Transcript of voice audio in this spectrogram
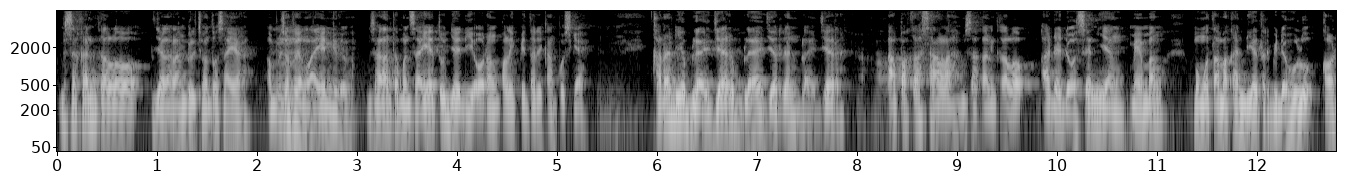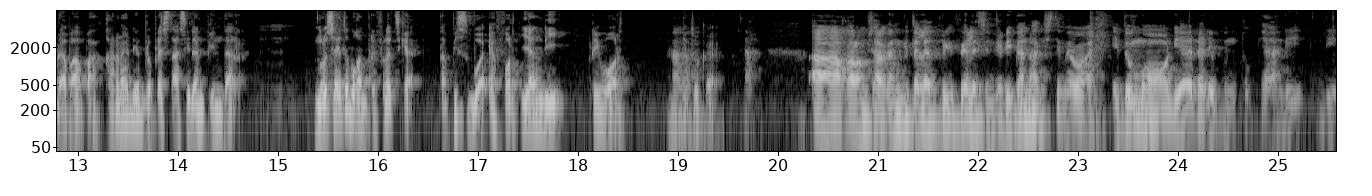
misalkan kalau jangan ambil contoh saya ambil hmm. contoh yang hmm. lain gitu misalkan teman saya tuh jadi orang paling pintar di kampusnya hmm. karena dia belajar belajar dan belajar apakah salah misalkan kalau ada dosen yang memang mengutamakan dia terlebih dahulu kalau ada apa-apa karena dia berprestasi dan pintar. Menurut saya itu bukan privilege kak, tapi sebuah effort yang di reward nah, gitu kak. Nah, uh, kalau misalkan kita lihat privilege sendiri kan hak istimewa ya. Itu mau dia dari bentuknya di di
